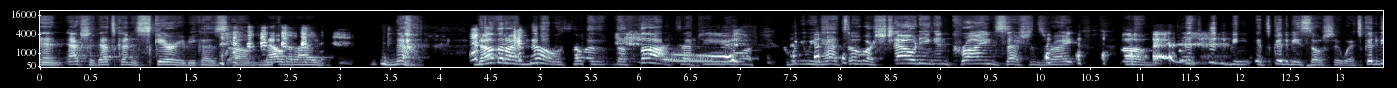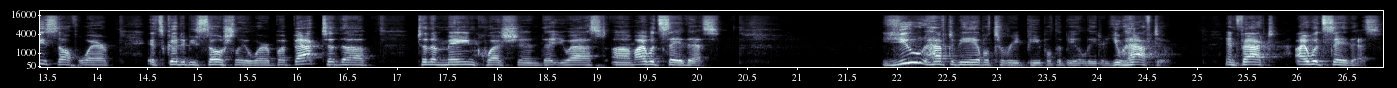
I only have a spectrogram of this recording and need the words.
And actually, that's kind of scary because um, now that I now, now that I know some of the thoughts after you, uh, we, we, had some of our shouting and crying sessions, right? Um, it's good to be it's good to be socially aware. It's good to be self aware. It's good to be socially aware. But back to the to the main question that you asked, um, I would say this: you have to be able to read people to be a leader. You have to. In fact, I would say this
